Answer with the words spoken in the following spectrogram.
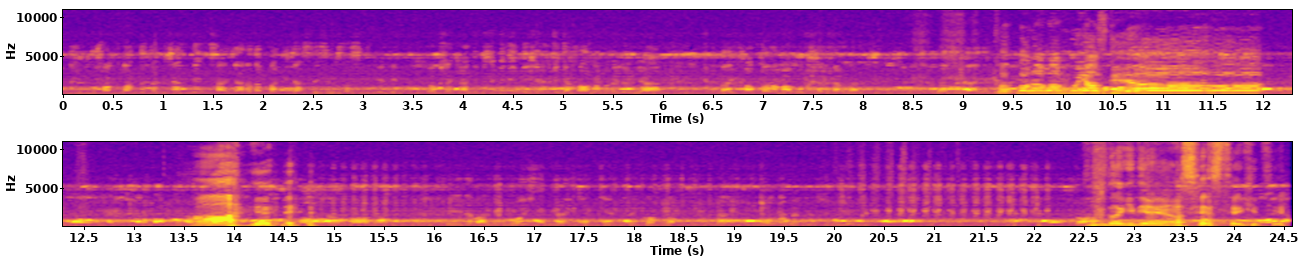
o kü- ufak kulaklığı takacağız. De, sadece arada bakacağız sesimiz nasıl gidiyor diye. Yoksa kendimizi mi dinleyeceğiz bir daha oğlum ölüm ya. Ben katlanamam bu kadarına. Nasıl kaydediyor? Katlanamam bu yazgıya. Ay. B'de var benim voice tracking diye rekordla. Ondan mı yapıyorsun? Burada gidiyor ya ses de gidiyor.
